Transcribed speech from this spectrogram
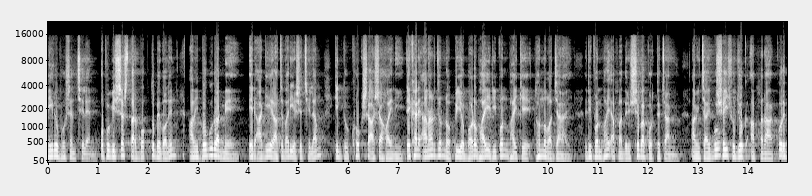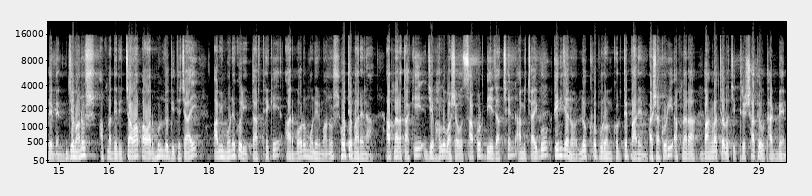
নীরব হোসেন ছিলেন। অপু বিশ্বাস তার বক্তব্যে বলেন আমি বগুড়ার মেয়ে। এর আগে রাজবাড়ি এসেছিলাম, কিন্তু খোকসা আসা হয়নি। এখানে আনার জন্য প্রিয় বড় ভাই রিপন ভাইকে ধন্যবাদ জানাই। রিপন ভাই আপনাদের সেবা করতে চান। আমি চাইব সেই সুযোগ আপনারা করে দেবেন। যে মানুষ আপনাদের চাওয়া পাওয়ার মূল্য দিতে চায়, আমি মনে করি তার থেকে আর বড় মনের মানুষ হতে পারে না। আপনারা তাকে যে ভালোবাসা ও সাপোর্ট দিয়ে যাচ্ছেন, আমি চাইব তিনি যেন লক্ষ্য পূরণ করতে পারেন। আশা করি আপনারা বাংলা চলচ্চিত্রের সাথেও থাকবেন।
